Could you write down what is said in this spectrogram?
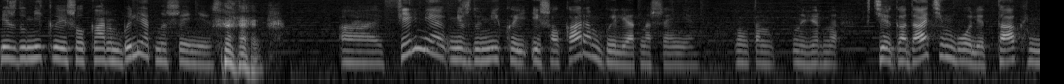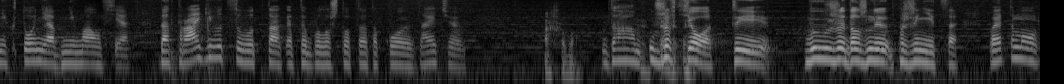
Между Микой и Шалкаром были отношения? А, В фильме между Микой и Шалкаром были отношения. Ну, там, наверное, в те года, тем более, так никто не обнимался. Дотрагиваться вот так, это было что-то такое, знаете, Ахаба. да, уже все, ты, вы уже должны пожениться. Поэтому,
